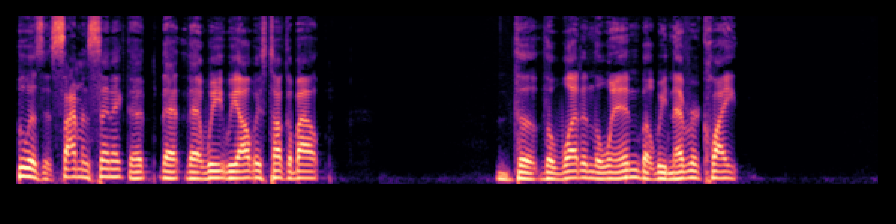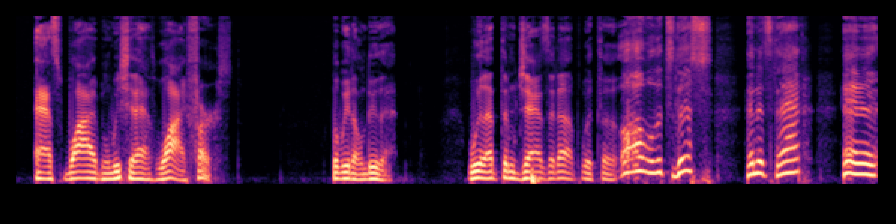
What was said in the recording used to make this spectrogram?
who is it? Simon Sinek that that that we we always talk about the the what and the when, but we never quite ask why when we should ask why first. But we don't do that. We let them jazz it up with the oh well it's this and it's that and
